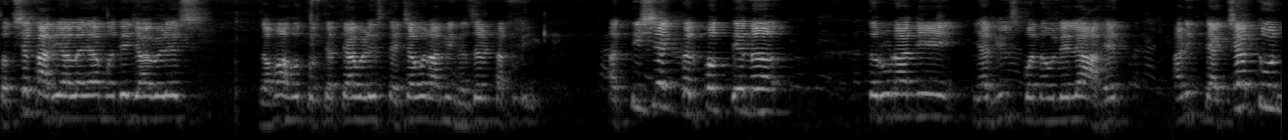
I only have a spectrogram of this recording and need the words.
पक्ष कार्यालयामध्ये ज्या वेळेस जमा होत होत्या त्यावेळेस त्याच्यावर आम्ही नजर टाकली. अतिशय कल्पकतेनं तरुणांनी या रील्स बनवलेल्या आहेत. आणि त्याच्यातून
